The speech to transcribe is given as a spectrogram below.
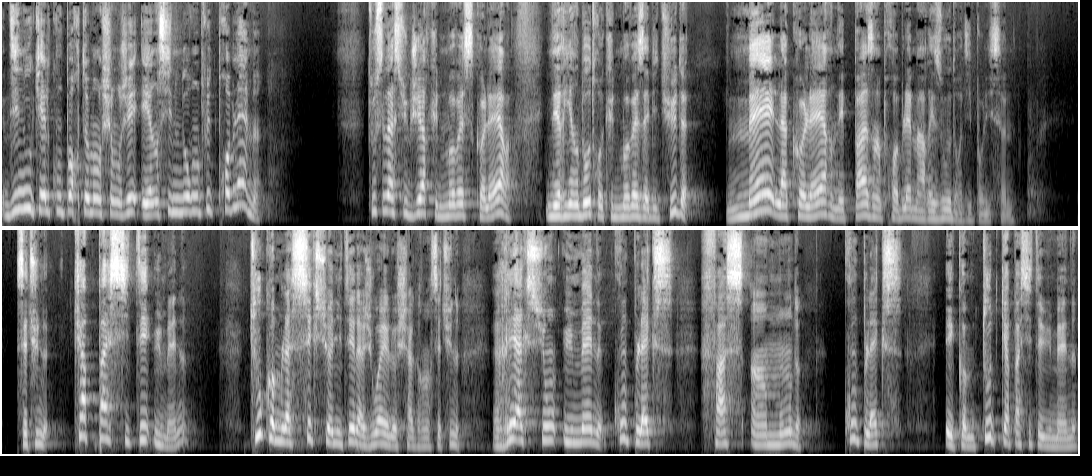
Dis-nous quel comportement changer et ainsi nous n'aurons plus de problème. Tout cela suggère qu'une mauvaise colère n'est rien d'autre qu'une mauvaise habitude, mais la colère n'est pas un problème à résoudre, dit Polisson. C'est une capacité humaine, tout comme la sexualité, la joie et le chagrin. C'est une réaction humaine complexe face à un monde complexe, et comme toute capacité humaine,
